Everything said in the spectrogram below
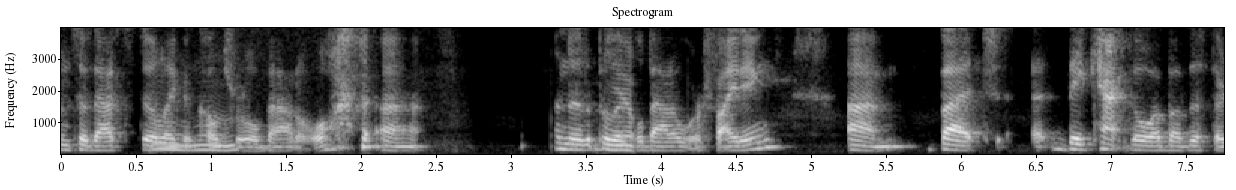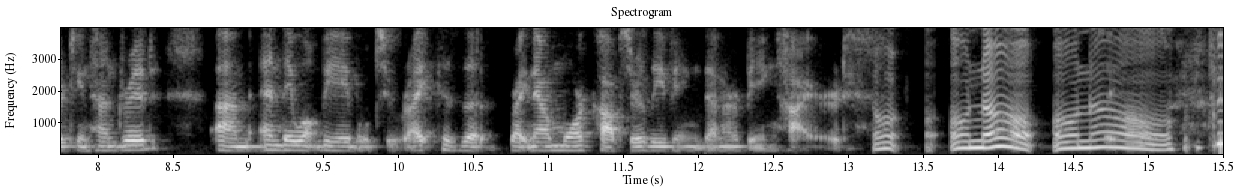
and so that's still like mm-hmm. a cultural battle uh, and a political yep. battle we're fighting um, but they can't go above the 1300 um, and they won't be able to right because the right now more cops are leaving than are being hired oh, oh no oh no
